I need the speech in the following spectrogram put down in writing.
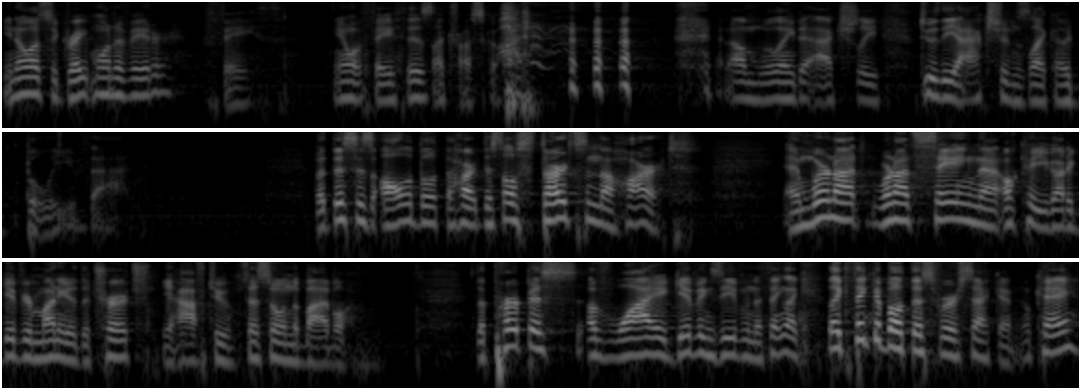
You know what's a great motivator? Faith. You know what faith is? I trust God. and I'm willing to actually do the actions like I believe that. But this is all about the heart. This all starts in the heart. And we're not, we're not saying that, okay, you got to give your money to the church. You have to. It says so in the Bible. The purpose of why giving's even a thing. Like, like think about this for a second, okay?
